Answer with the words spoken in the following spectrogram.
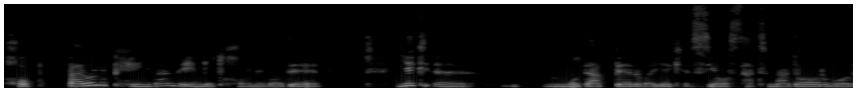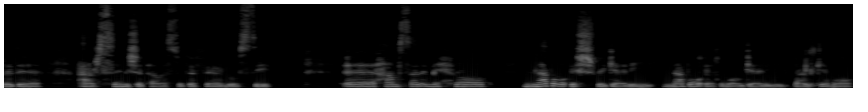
خب برای پیوند این دو خانواده یک مدبر و یک سیاستمدار وارد عرصه میشه توسط فردوسی. همسر مهراب نه با اشوهگری نه با اقواگری بلکه با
